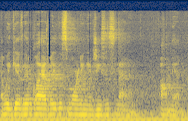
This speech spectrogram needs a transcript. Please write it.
and we give them gladly this morning in Jesus' name. Amen.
